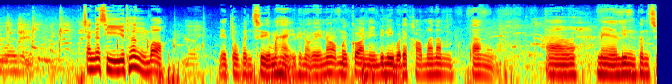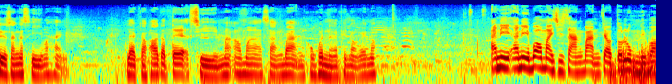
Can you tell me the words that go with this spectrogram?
ช่วยผมชังกะสีอยู่เทึ่งบ่ เดี๋ยวตัวเพิ่นซื้อมาให้พี่น้องเอ้ยเนาะเมื่อก่อนนี่บิลลี่บ่ได้เข้ามานำทางอ่าแม่ลินเพิ่นซื้อสังกะสีมาให้แล้วก็พากระแตะสีมาเอามาสร้างบ้านของเพิ่นนะพี่น้องเอ้ยเนาะอันนี้อันนี้บ่ใหม่สิสร้างบ้านเจ้าตัวลุ่มนี่บ่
